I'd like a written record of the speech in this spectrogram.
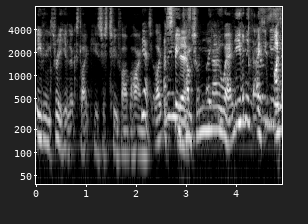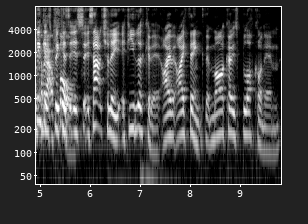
even in three, he looks like he's just too far behind. Yeah, Like the I mean- speed Yeah. comes from Like, nowhere. And even in, I think, I I think it's because four, it's it's actually if you look at it, I I think that Marco's block on him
